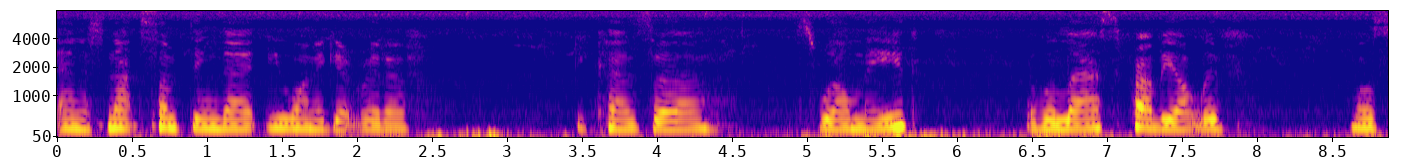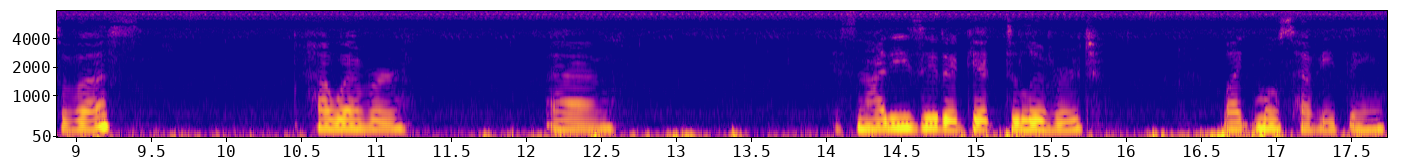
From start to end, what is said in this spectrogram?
and it's not something that you want to get rid of because uh, it's well made. It will last, probably outlive most of us. However, um, it's not easy to get delivered like most heavy things.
